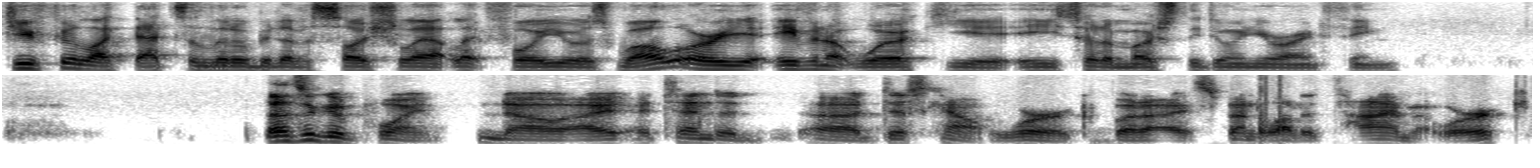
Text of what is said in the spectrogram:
do you feel like that's a little bit of a social outlet for you as well, or you, even at work, you, are you sort of mostly doing your own thing? That's a good point. No, I, I tend to uh, discount work, but I spend a lot of time at work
